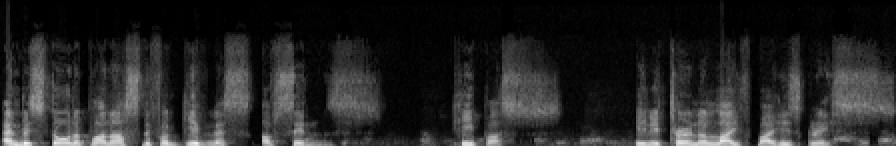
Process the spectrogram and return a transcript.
and bestowed upon us the forgiveness of sins, keep us in eternal life by his grace.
